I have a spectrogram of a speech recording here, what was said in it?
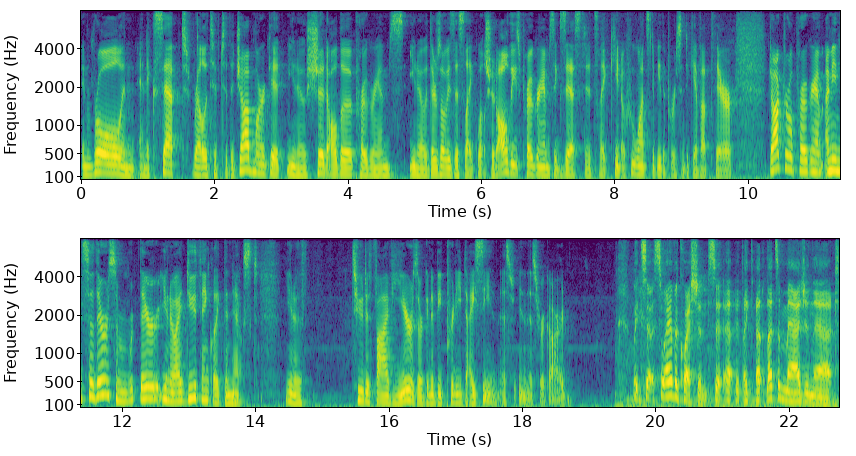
enroll and, and accept relative to the job market you know should all the programs you know there's always this like well should all these programs exist? And it's like you know who wants to be the person to give up their doctoral program? I mean so there are some there you know i do think like the next yeah. you know two to five years are going to be pretty dicey in this in this regard. Wait so so i have a question. So uh, like uh, let's imagine that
